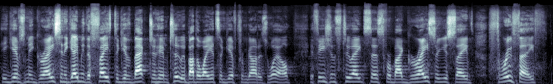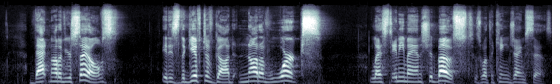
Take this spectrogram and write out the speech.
He gives me grace and He gave me the faith to give back to Him too. By the way, it's a gift from God as well. Ephesians 2 8 says, For by grace are you saved through faith, that not of yourselves. It is the gift of God, not of works, lest any man should boast, is what the King James says.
